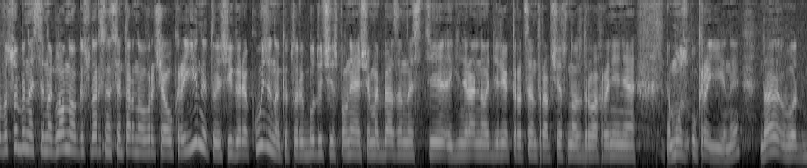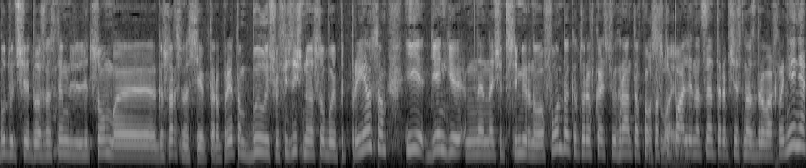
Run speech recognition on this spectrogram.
в особенности на главного государственного санитарного врача Украины, то есть Игоря Кузина, который, будучи исполняющим обязанности генерального директора Центра общественного здравоохранения МОЗ Украины, да, вот, будучи должностным лицом э, государственного сектора, при этом был еще физичной особой предприемством, и деньги м, значит, Всемирного фонда, которые в качестве грантов по- Осваивал. поступали на Центр общественного здравоохранения,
